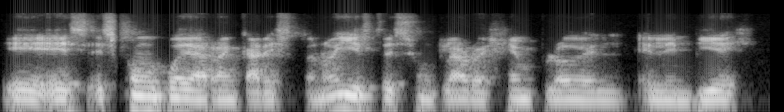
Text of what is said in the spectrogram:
es, es como puede arrancar esto, ¿no? Y este es un claro ejemplo del el MBA.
